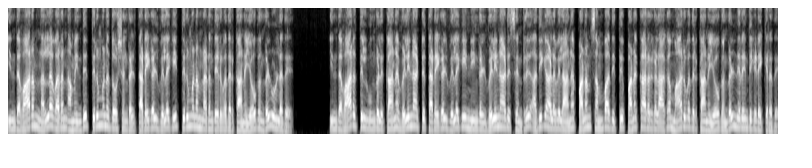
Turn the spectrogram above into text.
இந்த வாரம் நல்ல வரன் அமைந்து திருமண தோஷங்கள் தடைகள் விலகி திருமணம் நடந்தேறுவதற்கான யோகங்கள் உள்ளது. இந்த வாரத்தில் உங்களுக்கான வெளிநாட்டு தடைகள் விலகி நீங்கள் வெளிநாடு சென்று அதிக அளவிலான பணம் சம்பாதித்து பணக்காரர்களாக மாறுவதற்கான யோகங்கள் நிறைந்து கிடைக்கிறது.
